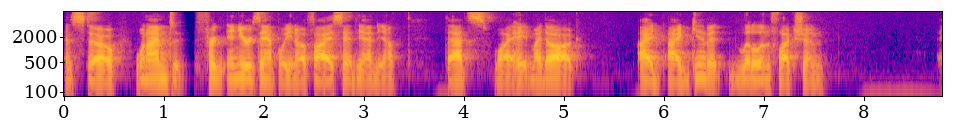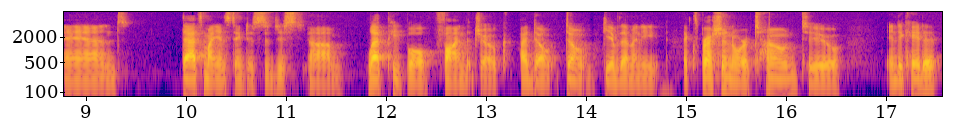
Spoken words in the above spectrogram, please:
And so when I'm to, for in your example, you know, if I say at the end, you know, that's why I hate my dog, I I give it little inflection, and that's my instinct is to just um, let people find the joke. I don't don't give them any expression or tone to indicate it.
